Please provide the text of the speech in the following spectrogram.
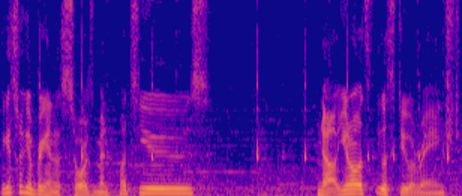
I guess we can bring in the swordsman. Let's use... No, you know, let's, let's do a ranged.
